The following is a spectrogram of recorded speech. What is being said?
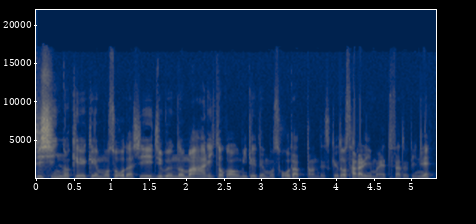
自身の経験もそうだし自分の周りとかを見ててもそうだったんですけどサラリーマンやってた時にね。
